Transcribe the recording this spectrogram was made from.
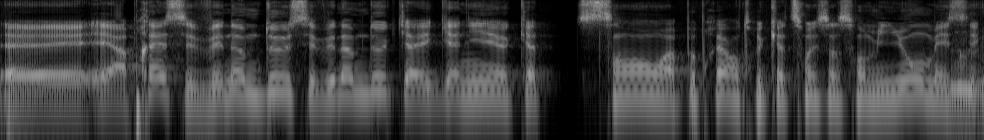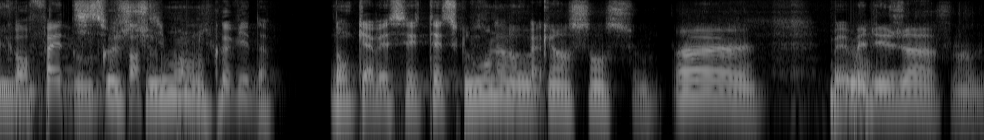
Et, et après, c'est Venom 2, c'est Venom 2 qui avait gagné 400, à peu près entre 400 et 500 millions, mais c'est qu'en fait, donc, ils sont sortis le pendant monde- le Covid. Donc, avec ces tests Tout le monde n'a aucun sens. Ouais. Mais Mais, bon. déjà, enfin.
